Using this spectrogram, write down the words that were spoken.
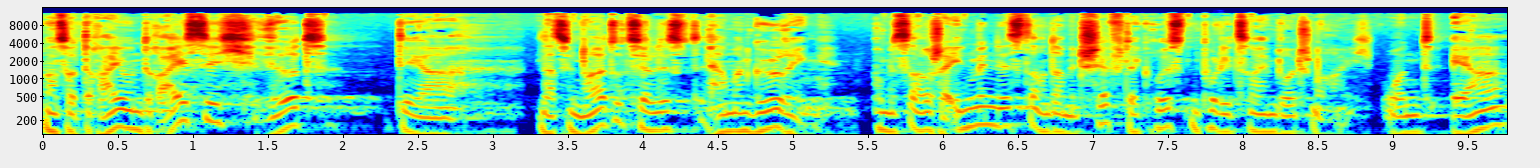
1933 wird der Nationalsozialist Hermann Göring kommissarischer Innenminister und damit Chef der größten Polizei im Deutschen Reich. Und er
